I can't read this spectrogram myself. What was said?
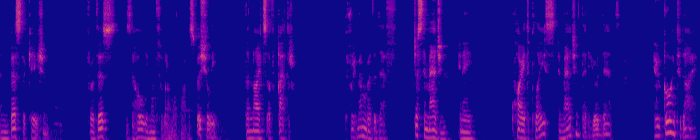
and best occasion for this is the holy month of Ramadan, especially the nights of Qadr. To remember the death. Just imagine in a quiet place, imagine that you're dead. You're going to die.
